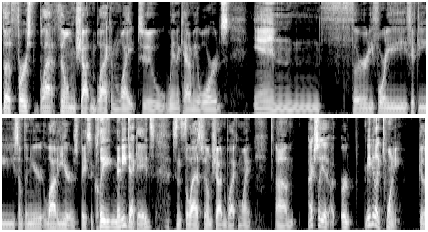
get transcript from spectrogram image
the first black film shot in black and white to win Academy Awards in 30, 40, 50 something year, a lot of years, basically, many decades since the last film shot in black and white. Um, actually, uh, or maybe like 20, because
